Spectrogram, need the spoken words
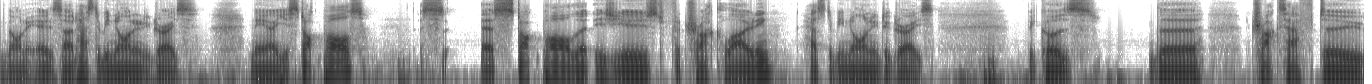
90, so it has to be 90 degrees. Now, your stockpiles, a stockpile that is used for truck loading has to be 90 degrees because the trucks have to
